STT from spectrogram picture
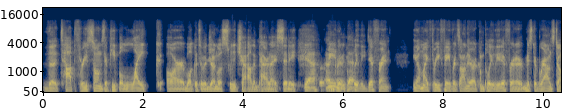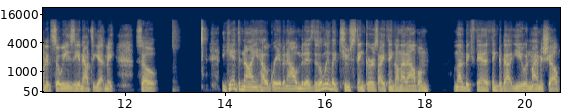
the top three songs that people like are "Welcome to the Jungle," "Sweet Child," and "Paradise City." Yeah, I agree with that. completely different. You know, my three favorites on there are completely different. Or "Mr. Brownstone," "It's So Easy," and "Out to Get Me." So you can't deny how great of an album it is. There's only like two stinkers, I think, on that album. I'm not a big fan of "Think About You" and "My Michelle."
